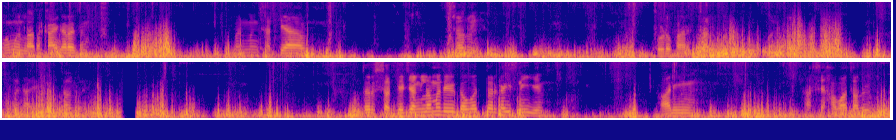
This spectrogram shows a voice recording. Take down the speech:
मग म्हणलं आता काय करायचं? पण मग सध्या चालू आहे. थोडंफार चालू बंद करू. असा कार्यक्रम चालू आहे तर सध्या जंगलामध्ये गवत तर काहीच नाही आहे आणि असे हवा चालू आहे फक्त.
